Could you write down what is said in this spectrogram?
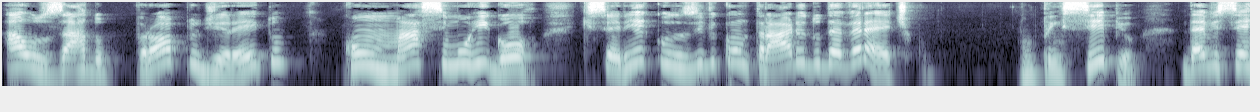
a usar do próprio direito com o máximo rigor, que seria inclusive contrário do dever ético. O princípio deve ser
